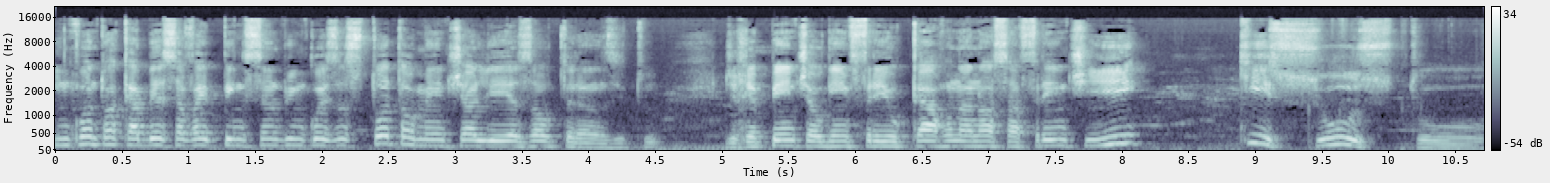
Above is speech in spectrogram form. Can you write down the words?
enquanto a cabeça vai pensando em coisas totalmente alheias ao trânsito. De repente, alguém freia o carro na nossa frente e. Que susto!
